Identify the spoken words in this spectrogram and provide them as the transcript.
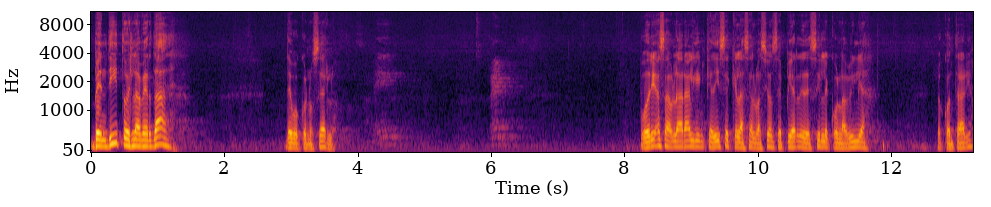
bendito es la verdad, debo conocerlo. ¿Podrías hablar a alguien que dice que la salvación se pierde y decirle con la Biblia lo contrario?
